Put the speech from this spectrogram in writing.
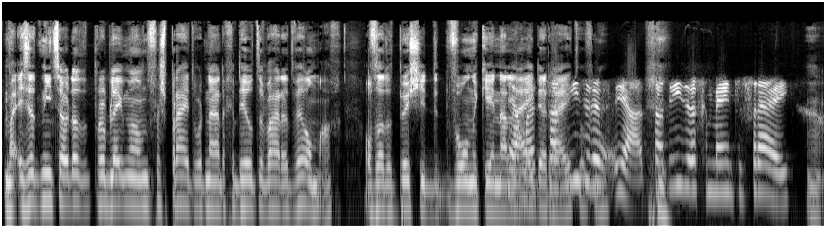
Maar is het niet zo dat het probleem dan verspreid wordt naar de gedeelten waar het wel mag? Of dat het busje de volgende keer naar ja, Leiden rijdt? Iedere, ja, het staat iedere gemeente vrij ja.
